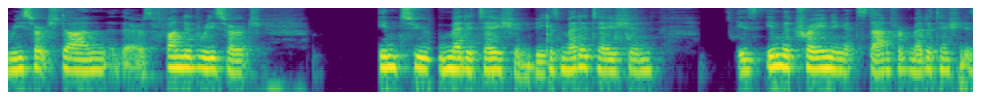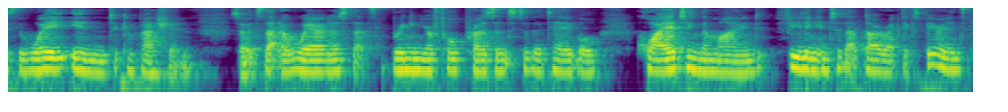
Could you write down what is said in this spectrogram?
research done, there's funded research into meditation because meditation is in the training at Stanford. Meditation is the way into compassion. So it's that awareness that's bringing your full presence to the table, quieting the mind, feeling into that direct experience.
